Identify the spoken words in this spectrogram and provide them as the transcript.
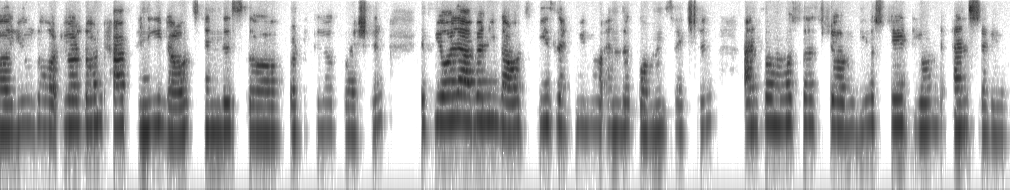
uh, you, you all don't have any doubts in this uh, particular question. If you all have any doubts, please let me know in the comment section. And for more such videos, stay tuned and study.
